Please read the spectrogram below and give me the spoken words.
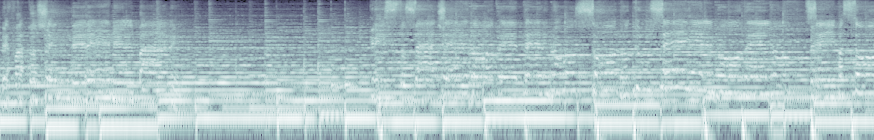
ti ha fatto scendere nel pane. Cristo sacerdote eterno, solo tu sei il modello, sei pastore.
